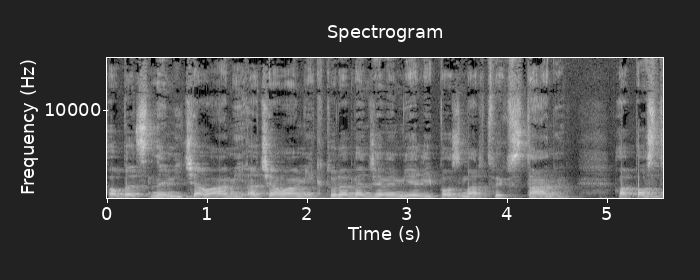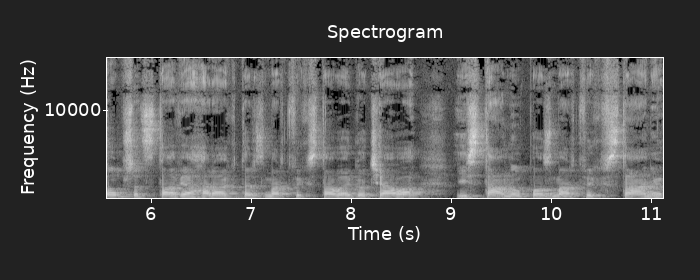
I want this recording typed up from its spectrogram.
obecnymi ciałami, a ciałami, które będziemy mieli po zmartwychwstaniu. Apostoł przedstawia charakter zmartwychwstałego ciała i stanu po zmartwychwstaniu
